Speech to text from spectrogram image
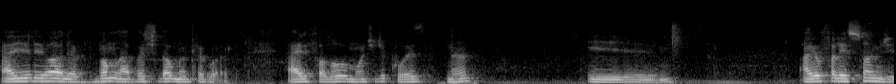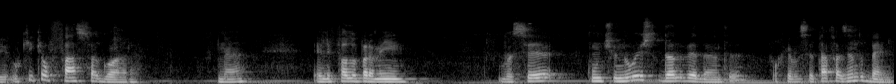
Aí ele, olha, vamos lá, vou te dar o mantra agora. Aí ele falou um monte de coisa, né? E aí eu falei, Swamiji, o que, que eu faço agora? Né? Ele falou para mim, você continua estudando Vedanta, porque você está fazendo bem.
